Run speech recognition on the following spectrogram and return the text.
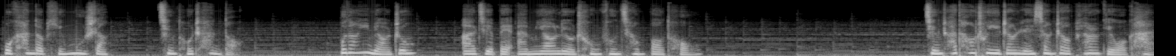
我看到屏幕上镜头颤抖，不到一秒钟，阿杰被 M 幺六冲锋枪爆头。警察掏出一张人像照片给我看。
